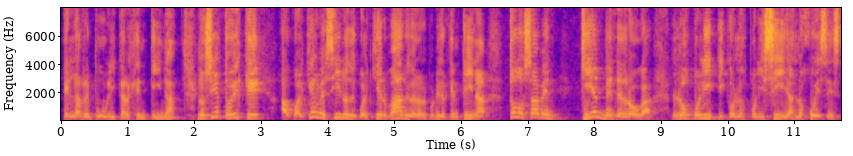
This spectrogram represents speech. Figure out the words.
en la República Argentina. Lo cierto es que a cualquier vecino de cualquier barrio de la República Argentina, todos saben ¿Quién vende droga? Los políticos, los policías, los jueces.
